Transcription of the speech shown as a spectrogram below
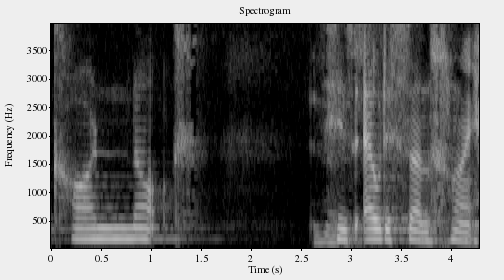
Carnock, his eldest son. Right.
